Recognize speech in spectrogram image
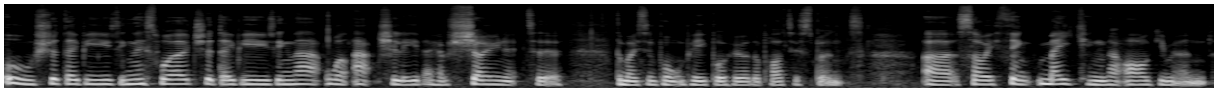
Oh, should they be using this word? Should they be using that? Well, actually, they have shown it to the most important people who are the participants. Uh, so I think making that argument,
